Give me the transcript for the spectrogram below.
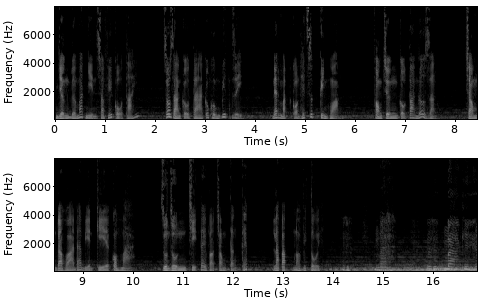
Nhưng đưa mắt nhìn sang phía cổ Thái, rõ ràng cậu ta cũng không biết gì, nét mặt còn hết sức kinh hoàng. Phòng trừng cậu ta ngỡ rằng trong đá hoa đá biển kia có mà. Run run chỉ tay vào trong tầng kép, lắp bắp nói với tôi: "Ma, ma kia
